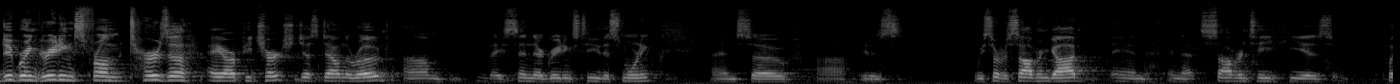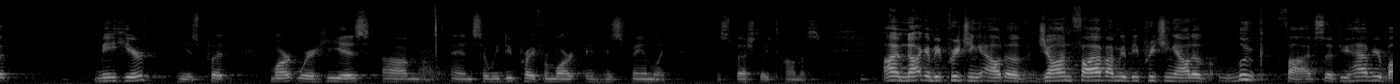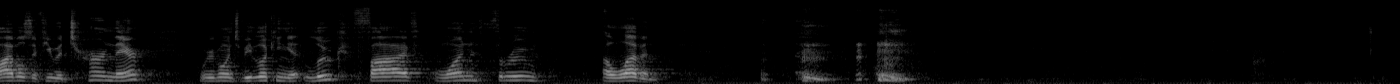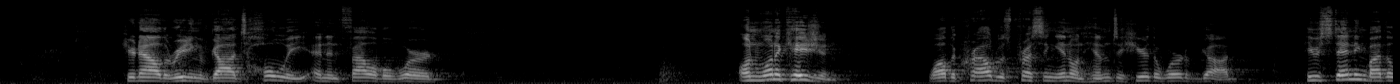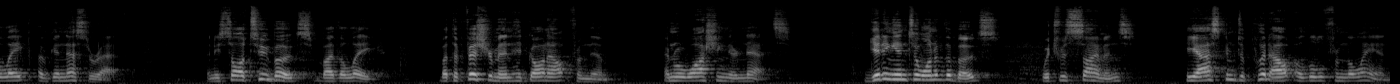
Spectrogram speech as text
I do bring greetings from Tirzah ARP Church just down the road. Um, they send their greetings to you this morning. And so uh, it is, we serve a sovereign God, and in that sovereignty, He has put me here. He has put Mark where he is. Um, and so we do pray for Mark and his family, especially Thomas. I'm not going to be preaching out of John 5. I'm going to be preaching out of Luke 5. So if you have your Bibles, if you would turn there, we're going to be looking at Luke 5 1 through 11. Hear now the reading of God's holy and infallible word. On one occasion, while the crowd was pressing in on him to hear the word of God, he was standing by the lake of Gennesaret, and he saw two boats by the lake, but the fishermen had gone out from them and were washing their nets. Getting into one of the boats, which was Simon's, he asked him to put out a little from the land.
